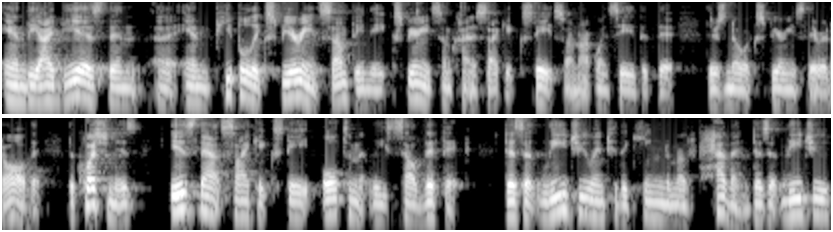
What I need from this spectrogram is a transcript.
And the idea is then, uh, and people experience something, they experience some kind of psychic state. So I'm not going to say that the there's no experience there at all. The, the question is is that psychic state ultimately salvific? Does it lead you into the kingdom of heaven? Does it lead you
